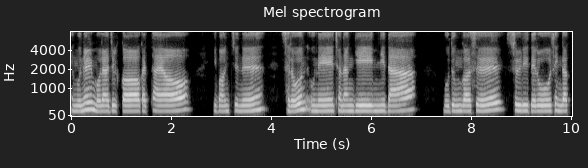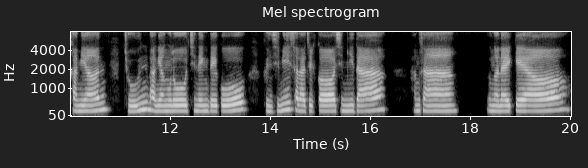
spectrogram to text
행운을 몰아줄 것 같아요. 이번 주는 새로운 운의 전환기입니다. 모든 것을 순리대로 생각하면 좋은 방향으로 진행되고 근심이 사라질 것입니다. 항상 응원할게요.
